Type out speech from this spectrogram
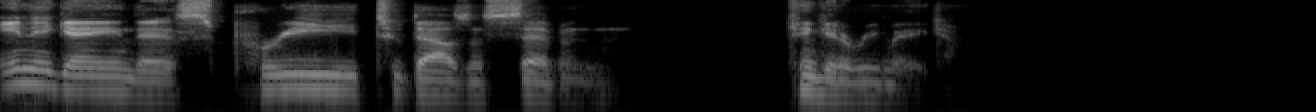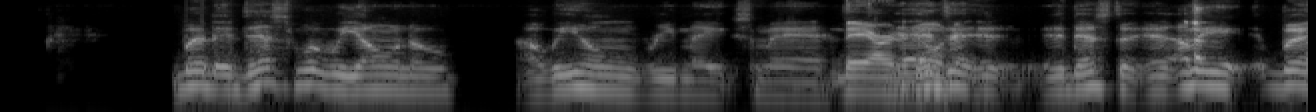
any game that's pre two thousand seven can get a remake. But that's what we all though. Are we on remakes, man? They Yeah, doing it- it- it- that's the. I mean, but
